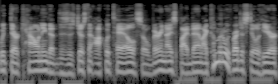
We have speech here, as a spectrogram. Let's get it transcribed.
with their counting that this is just an Aqua Tail, so very nice by them. I come in with Registeel here,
